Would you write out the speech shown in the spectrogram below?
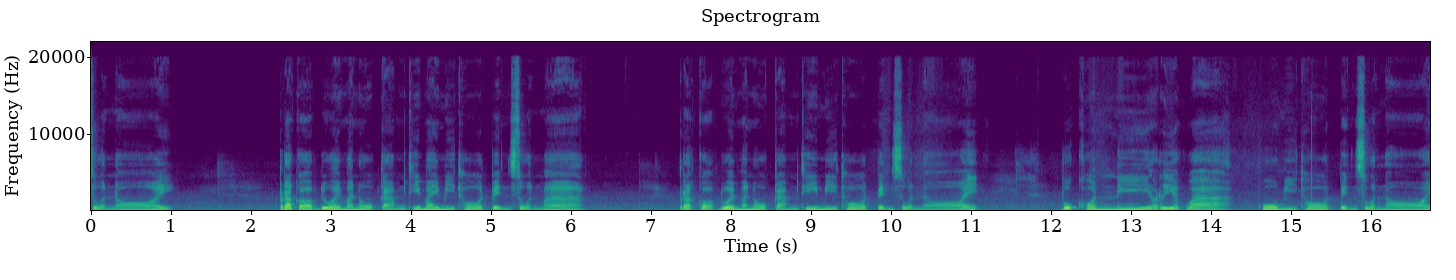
ส่วนน้อย ประกอบด้วยมโนกรรมที่ไม่มีโทษเป็นส่วนมาก ประกอบด้วยมโนกรรมที่มีโทษเป็นส่วนน้อย บุคคลนี้เรียกว่า ผู้มีโทษเป็นส่วนน้อย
